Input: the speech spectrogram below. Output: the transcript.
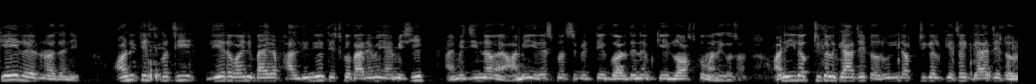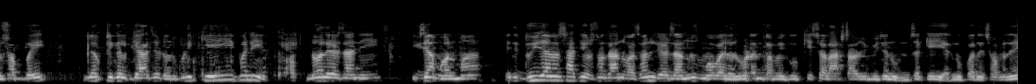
केही लिएर नजाने। अनि त्यसपछि लिएर गयो भने बाहिर फालिदिने हो त्यसको बारेमा एमएसी हामी जिन्न हामी रेस्पोन्सिबिलिटी गर्दैनौँ केही लसको भनेको छ। अनि इलेक्ट्रिकल ग्याजेटहरू इलेक्ट्रिकल के छ ग्याजेटहरू सबै इलेक्ट्रिकल ग्याजेटहरू पनि केही पनि नलिएर जाने इक्जाम हलमा यदि दुईजना साथीहरूसँग जानुभएको छ भने लिएर जानुहोस् मोबाइलहरूबाट पनि तपाईँको के छ लास्ट आवर रिभिजन हुन्छ केही हेर्नुपर्ने छ भने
